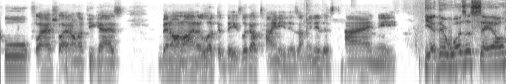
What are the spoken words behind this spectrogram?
cool flashlight. I don't know if you guys been online and looked at these. Look how tiny it is. I mean, it is tiny. Yeah, there was a sale,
